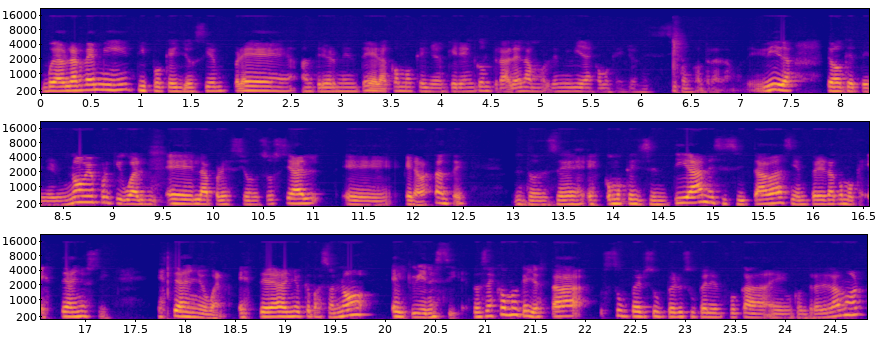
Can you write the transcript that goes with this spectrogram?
voy a hablar de mí, tipo que yo siempre anteriormente era como que yo quería encontrar el amor de mi vida, como que yo necesito encontrar el amor de mi vida, tengo que tener un novio porque igual eh, la presión social eh, era bastante. Entonces es como que sentía, necesitaba, siempre era como que este año sí, este año, bueno, este año que pasó no, el que viene sí. Entonces como que yo estaba súper, súper, súper enfocada en encontrar el amor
